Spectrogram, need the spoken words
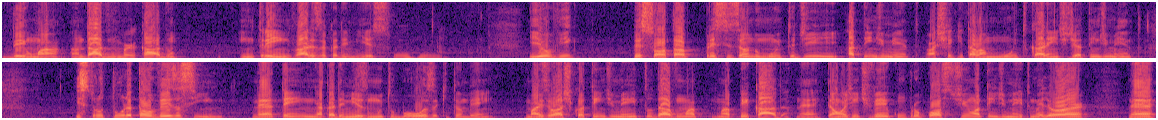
dei uma andada no mercado, entrei em várias academias uhum. e eu vi que o pessoal estava precisando muito de atendimento. Achei que estava muito carente de atendimento. Estrutura talvez assim, né? Tem academias muito boas aqui também, mas eu acho que o atendimento dava uma, uma pecada, né? Então a gente veio com o propósito de um atendimento melhor, né?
